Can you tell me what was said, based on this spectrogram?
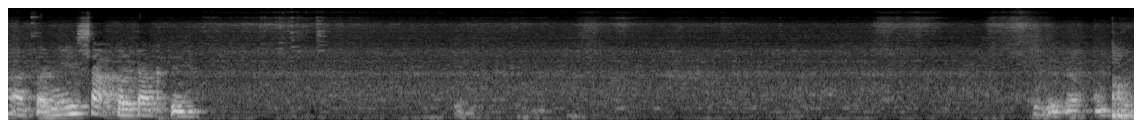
आता मी साखर टाकते टाकून.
